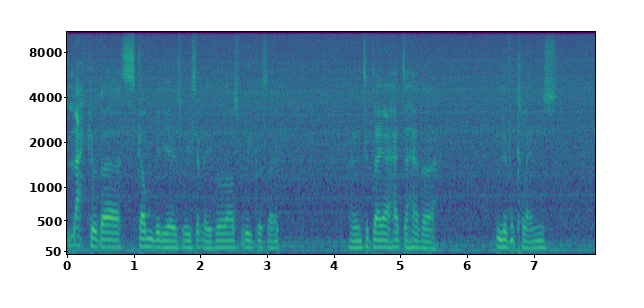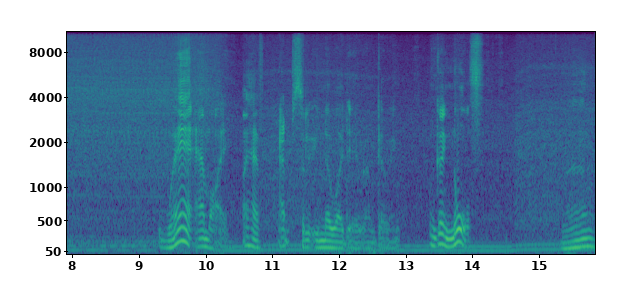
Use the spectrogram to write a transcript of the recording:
lack of uh, scum videos recently for the last week or so. And today I had to have a liver cleanse. Where am I? I have absolutely no idea where I'm going. I'm going north. Well,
